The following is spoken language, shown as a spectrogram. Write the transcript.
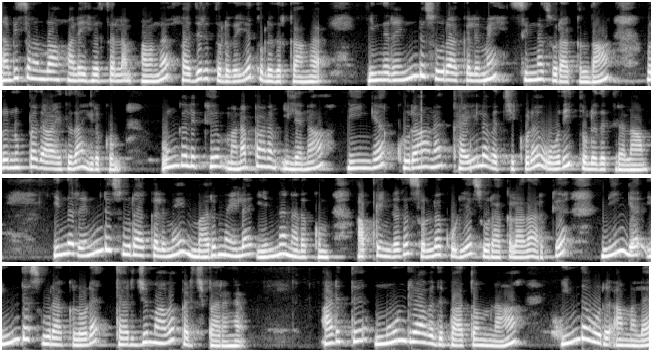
நபி ஸல்லல்லாஹு அலைஹசல்லாம் அவங்க ஃபஜ்ரு தொழுகையை தொழுதிருக்காங்க. இந்த ரெண்டு சூறாக்களுமே சின்ன சூறாக்கள் தான். ஒரு முப்பது ஆயத்து தான் இருக்கும். உங்களுக்கு மனப்பாடம் இல்லைன்னா நீங்க குரானை கையில வச்சு கூட ஓதி தொழுதுக்கிறலாம் இந்த ரெண்டு சூறாக்களுமே மறுமையில என்ன நடக்கும் அப்படிங்கிறத சொல்லக்கூடிய சூறாக்களாக தான் இருக்கு. நீங்க இந்த சூறாக்களோட தர்ஜுமாவை படிச்சு பாருங்க. அடுத்து மூன்றாவது பார்த்தோம்னா இந்த ஒரு அமலை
